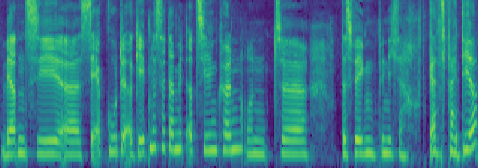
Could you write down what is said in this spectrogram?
werden sie äh, sehr gute Ergebnisse damit erzielen können und äh, Deswegen bin ich auch ganz bei dir.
